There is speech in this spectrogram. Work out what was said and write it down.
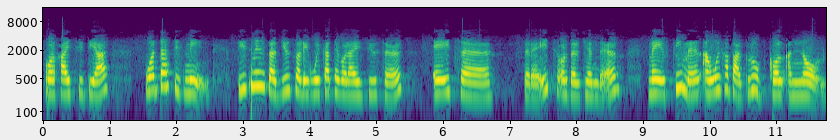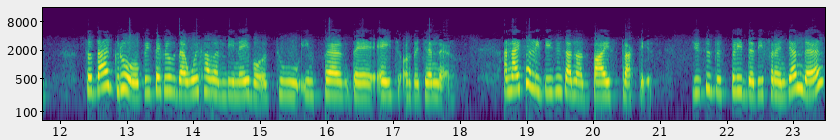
for high CTR? What does this mean? This means that usually we categorize users age, uh, their age or their gender, male, female, and we have a group called unknown. So that group is the group that we haven't been able to infer the age or the gender. And actually this is an advised practice. You should split the different genders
